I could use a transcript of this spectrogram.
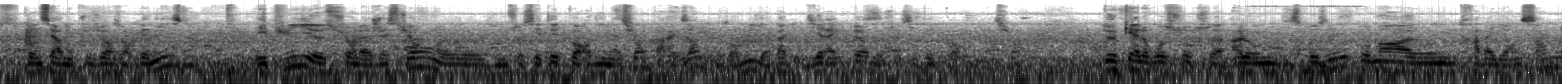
qui concernent plusieurs organismes, et puis sur la gestion d'une société de coordination, par exemple. Aujourd'hui, il n'y a pas de directeur de société de coordination de quelles ressources allons-nous disposer, comment allons-nous travailler ensemble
